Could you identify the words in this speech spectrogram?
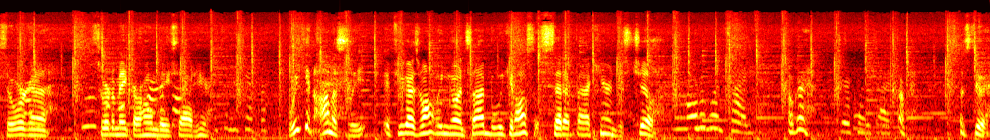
So we're gonna sort of make our home base out here. We can honestly, if you guys want, we can go inside, but we can also set up back here and just chill. I want to go inside. Okay, There can be inside. okay, let's do it.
